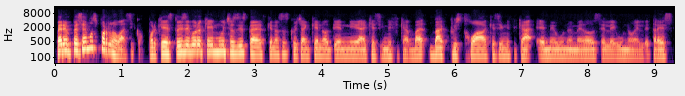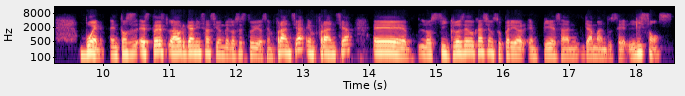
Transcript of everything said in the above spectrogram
Pero empecemos por lo básico, porque estoy seguro que hay muchos de ustedes que nos escuchan que no tienen ni idea qué significa Bac plus 3, qué significa M1, M2, L1, L3. Bueno, entonces esto es la organización de los estudios en Francia. En Francia, eh, los ciclos de educación superior empiezan llamándose licence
